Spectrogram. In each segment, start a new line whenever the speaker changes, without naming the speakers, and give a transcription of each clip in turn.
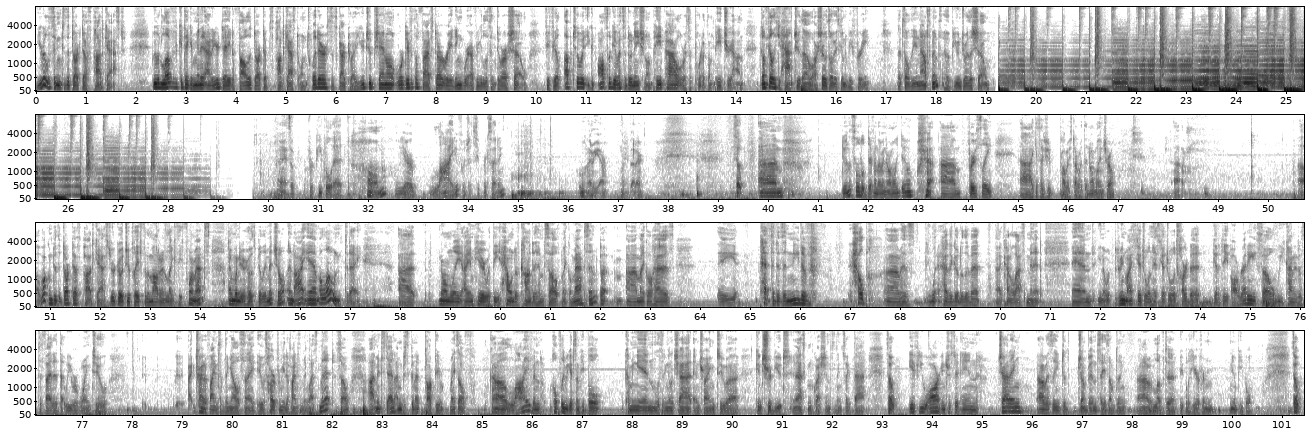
You're listening to the Dark Depths Podcast. We would love if you could take a minute out of your day to follow the Dark Depths Podcast on Twitter, subscribe to our YouTube channel, or give us a five star rating wherever you listen to our show. If you feel up to it, you can also give us a donation on PayPal or support us on Patreon. Don't feel like you have to, though, our show is always going to be free. That's all the announcements. I hope you enjoy the show. For people at home, we are live, which is super exciting. Oh, there we are. Much better. So, um, doing this a little different than we normally do. um, firstly, uh, I guess I should probably start with the normal intro. Uh, uh, welcome to the Dark Depths Podcast, your go to place for the modern and legacy formats. I'm one of your hosts, Billy Mitchell, and I am alone today. Uh, normally, I am here with the Hound of Conda himself, Michael Mapson, but uh, Michael has a pet that is in need of help. Um, he went, had to go to the vet uh, kind of last minute. And, you know, between my schedule and his schedule, it's hard to get a date already. So we kind of just decided that we were going to I try to find something else, and I, it was hard for me to find something last minute. So um, instead, I'm just gonna talk to myself kind of live, and hopefully, we get some people coming in, listening on the chat, and trying to uh, contribute and asking questions and things like that. So if you are interested in chatting, obviously, just jump in, say something. I would love to people to hear from you know people. So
